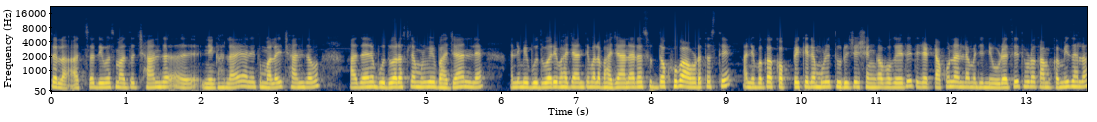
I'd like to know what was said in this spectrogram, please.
चला आजचा दिवस माझा छान जा निघाला आहे आणि तुम्हालाही छान जावं. आज आहे ना बुधवार असल्यामुळे मी भाज्या आणल्या आणि मी बुधवारी भाज्या आणते. मला भाज्या आणायलासुद्धा खूप आवडत असते. आणि बघा कप्पे केल्यामुळे तुरीचे शेंगा वगैरे त्याच्यात टाकून आणल्या. म्हणजे निवड्याचंही थोडं काम कमी झालं.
